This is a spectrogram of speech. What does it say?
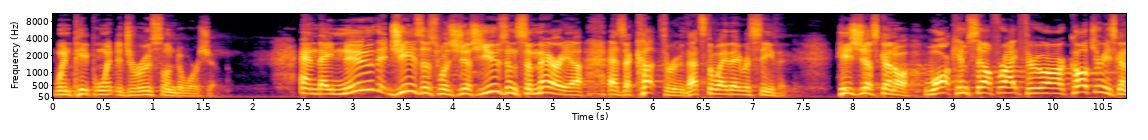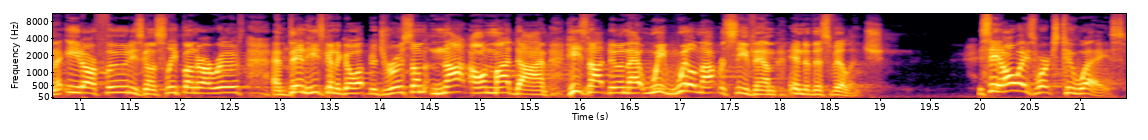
when people went to Jerusalem to worship. And they knew that Jesus was just using Samaria as a cut through. That's the way they receive it. He's just going to walk himself right through our culture. He's going to eat our food. He's going to sleep under our roofs. And then he's going to go up to Jerusalem, not on my dime. He's not doing that. We will not receive him into this village. You see, it always works two ways.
